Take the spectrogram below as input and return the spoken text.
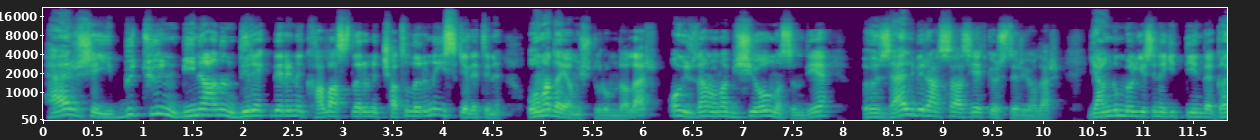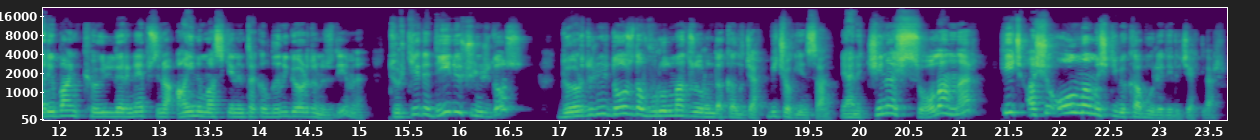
Her şeyi, bütün binanın direklerini, kalaslarını, çatılarını, iskeletini ona dayamış durumdalar. O yüzden ona bir şey olmasın diye özel bir hassasiyet gösteriyorlar. Yangın bölgesine gittiğinde gariban köylülerin hepsine aynı maskenin takıldığını gördünüz değil mi? Türkiye'de değil üçüncü doz. Dördüncü doz da vurulmak zorunda kalacak birçok insan. Yani Çin aşısı olanlar hiç aşı olmamış gibi kabul edilecekler.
